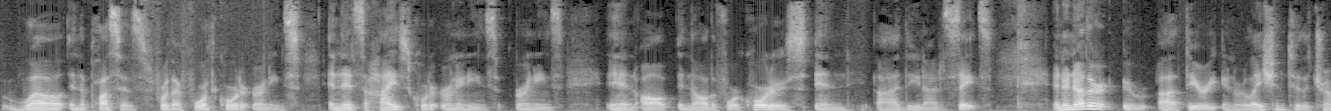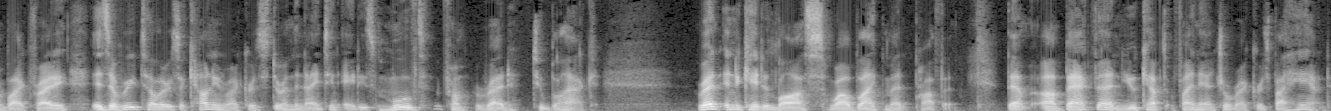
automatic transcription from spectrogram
well in the pluses for their fourth quarter earnings, and it's the highest quarter earnings earnings in all in all the four quarters in uh, the United States. And another uh, theory in relation to the term Black Friday is that retailers' accounting records during the 1980s moved from red to black. Red indicated loss, while black meant profit. That uh, back then you kept financial records by hand.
